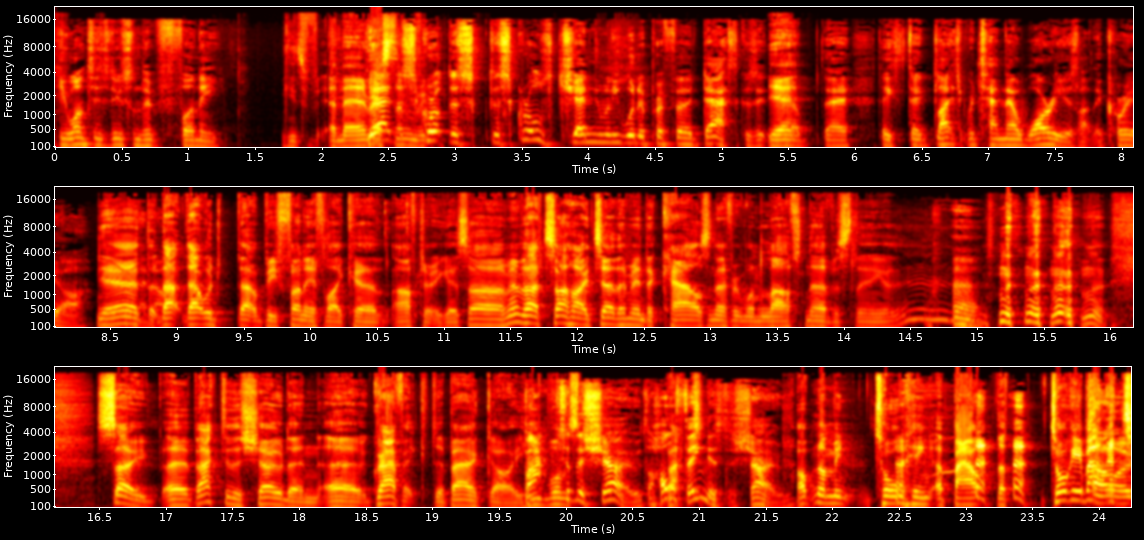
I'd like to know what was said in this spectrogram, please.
he wanted to do something funny. He's, and then Yeah, the, of them, Skrull, the, the Skrulls genuinely would have preferred death because Yeah. they're, they they'd like to pretend they're warriors like the Kree are. yeah, th- that that would that would be funny if like uh, after it he goes, "Oh, remember that time I turned them into cows?" and everyone laughs nervously. And he goes, "Eh." so uh, back to the show then. Uh, Gravik, the bad guy, Back he wants to the show. The whole Back to- thing is the show. Oh, no, I mean talking about the talking about Oh, the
